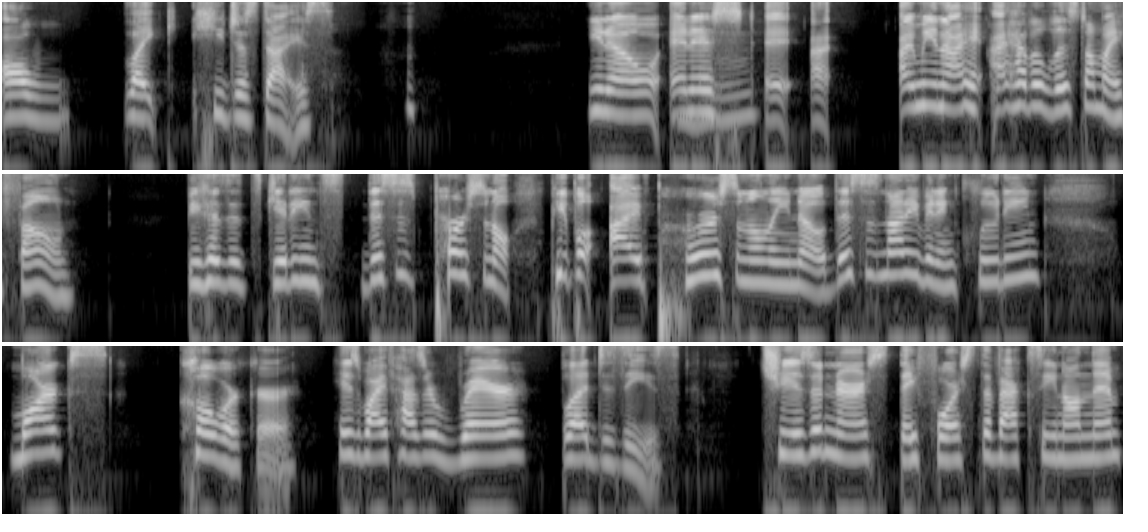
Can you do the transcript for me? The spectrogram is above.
all like he just dies. you know, and it's, it, I, I mean, I, I have a list on my phone because it's getting, this is personal. People I personally know. This is not even including Mark's coworker. His wife has a rare blood disease. She is a nurse. They forced the vaccine on them.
